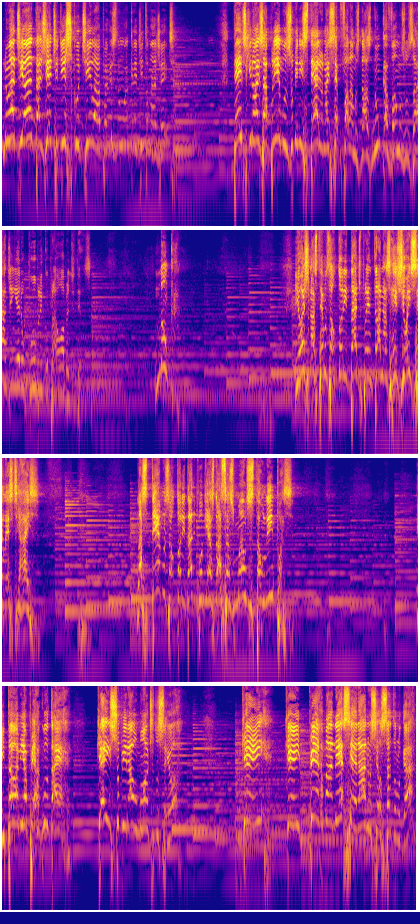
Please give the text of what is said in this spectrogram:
Não adianta a gente discutir lá, porque eles não acreditam na gente. Desde que nós abrimos o ministério, nós sempre falamos: nós nunca vamos usar dinheiro público para a obra de Deus. Nunca. E hoje nós temos autoridade para entrar nas regiões celestiais. Nós temos autoridade porque as nossas mãos estão limpas. Então a minha pergunta é: quem subirá ao monte do Senhor? Quem, quem permanecerá no seu santo lugar?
